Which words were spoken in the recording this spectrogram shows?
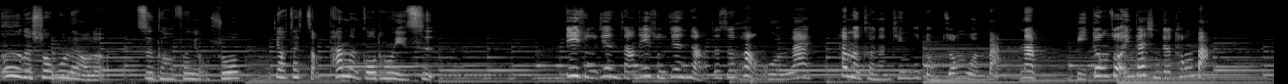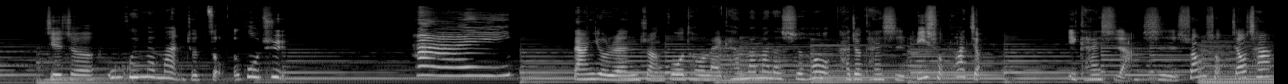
饿得受不了了，自告奋勇说。要再找他们沟通一次。地鼠舰长，地鼠舰长，这次换我来。他们可能听不懂中文吧？那比动作应该行得通吧？接着，乌龟慢慢就走了过去。嗨！当有人转过头来看慢慢的时候，他就开始比手画脚。一开始啊，是双手交叉，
